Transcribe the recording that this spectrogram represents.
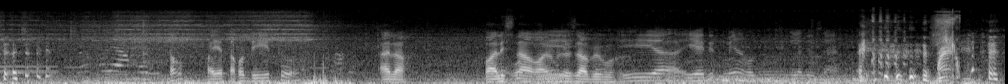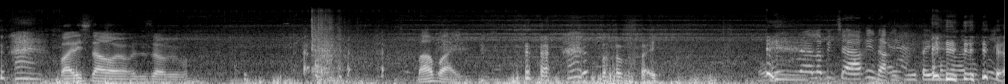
ako, payat ako dito. Ano? Paalis na ako. Ano masasabi mo? I-edit mo yan, huwag mong ilagay sa Paalis na ako. Ano masasabi mo? Bye-bye. Bye-bye. Lalapit sa akin, nakikita yung mga ano ko eh.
